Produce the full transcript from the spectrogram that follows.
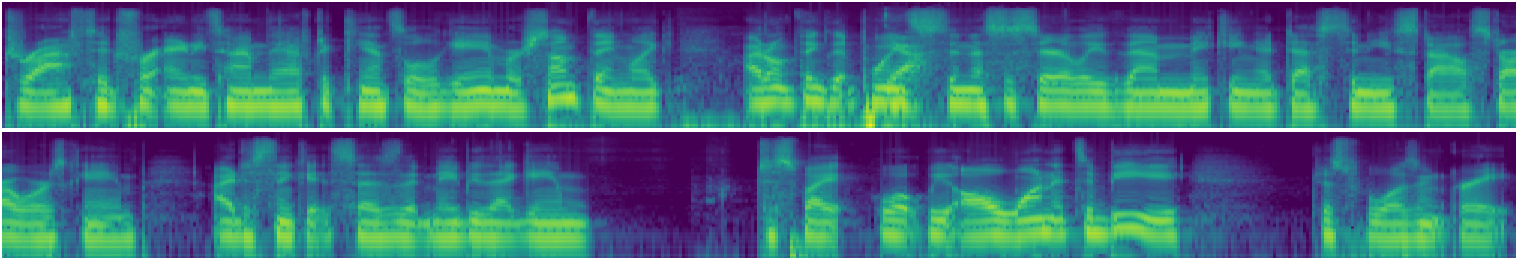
drafted for any time they have to cancel a game or something. Like I don't think that points Yeah. to necessarily them making a Destiny style Star Wars game. I just think it says that maybe that game despite what we all want it to be just wasn't great.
